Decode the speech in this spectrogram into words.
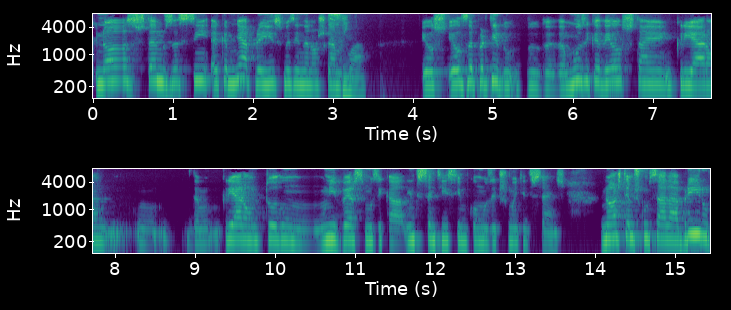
que nós estamos assim a caminhar para isso, mas ainda não chegamos Sim. lá. Eles, eles a partir do- do- da, da música deles têm, criaram, um- da- criaram todo um universo musical interessantíssimo com músicos muito interessantes. Nós temos começado a abrir o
